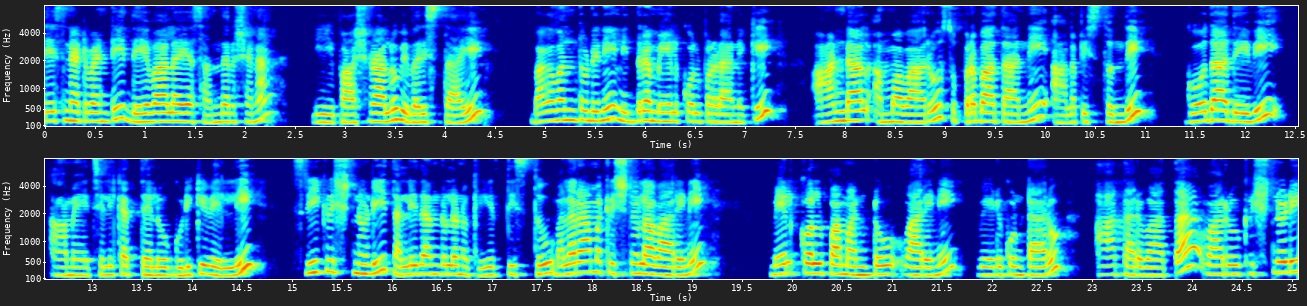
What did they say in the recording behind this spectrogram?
చేసినటువంటి దేవాలయ సందర్శన ఈ పాశురాలు వివరిస్తాయి. భగవంతుడిని నిద్ర మేల్కొల్పడానికి ఆండాల్ అమ్మవారు సుప్రభాతాన్ని ఆలపిస్తుంది. గోదాదేవి ఆమె చెలికత్తెలు గుడికి వెళ్ళి శ్రీకృష్ణుడి తల్లిదండ్రులను కీర్తిస్తూ బలరామకృష్ణుల వారిని మేల్కొల్పమంటూ వారిని వేడుకుంటారు. ఆ తర్వాత వారు కృష్ణుడి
